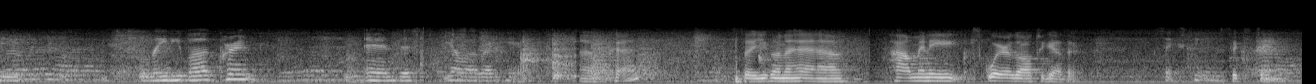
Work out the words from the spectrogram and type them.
be ladybug print and this yellow right here. Okay. So you're going to have how many squares altogether? 16. 16.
